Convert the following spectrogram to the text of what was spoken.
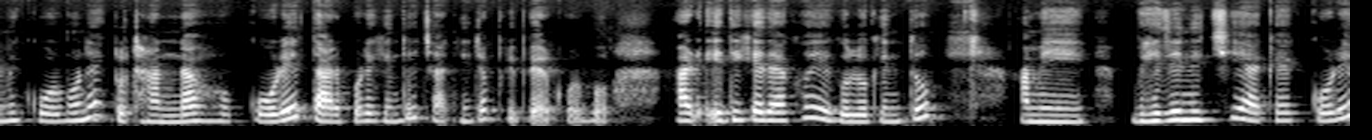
আমি করব না, একটু ঠান্ডা করে তারপরে কিন্তু চাটনিটা প্রিপেয়ার করব। আর এদিকে দেখো, এগুলো কিন্তু আমি ভেজে নিচ্ছি এক এক করে।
